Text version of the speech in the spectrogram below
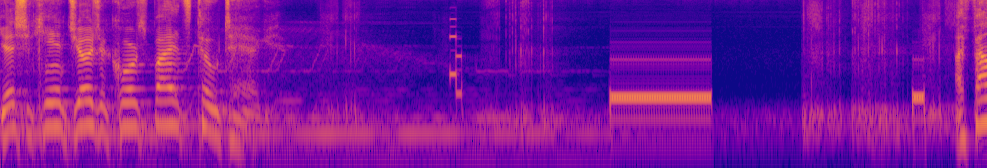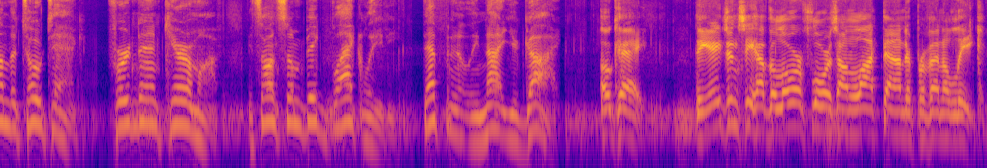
Guess you can't judge a corpse by its toe tag. I found the toe tag. Ferdinand Kerimov. It's on some big black lady. Definitely not your guy. Okay. The agency have the lower floors on lockdown to prevent a leak.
